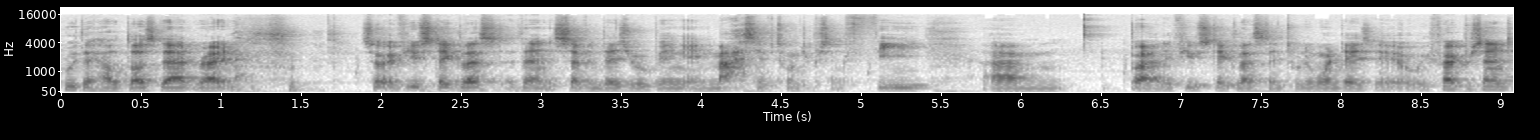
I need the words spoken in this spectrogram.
who the hell does that, right? so if you stake less than seven days, you're paying a massive 20% fee. Um, but if you stake less than 21 days, it will be 5%.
